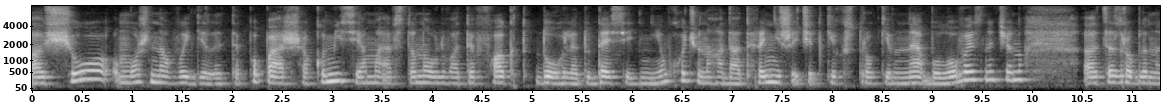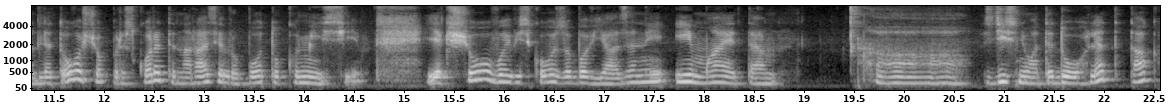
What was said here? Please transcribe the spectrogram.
Е, Що можна виділити? По-перше, комісія має встановлювати факт догляду 10 днів. Хочу нагадати, раніше чітких строків не було визначено. Е, Це зроблено для того, щоб прискорити наразі роботу комісії. Якщо ви військовозобов'язаний і маєте здійснювати догляд, так,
